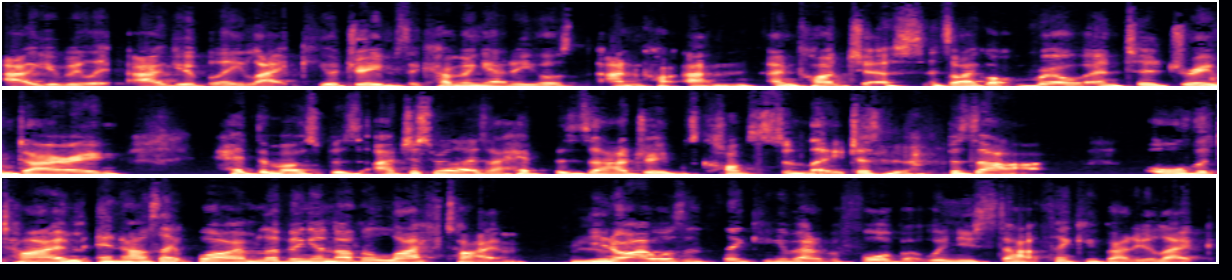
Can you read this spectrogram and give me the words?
arguably arguably like your dreams are coming out of your unco- um, unconscious and so i got real into dream diarying had the most i just realized i had bizarre dreams constantly just Yeah. bizarre all the time and i was like wow i'm living another lifetime Yeah. you know i wasn't thinking about it before but when you start thinking about it you're like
